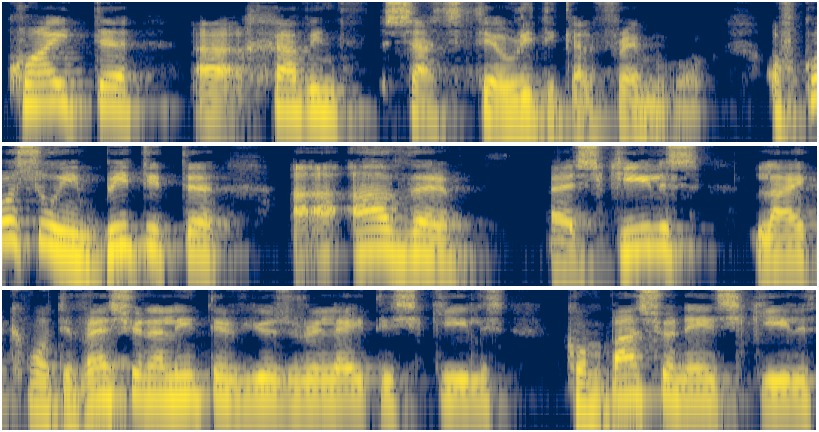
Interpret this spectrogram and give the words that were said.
quite having such theoretical framework. Of course, we embedded other skills like motivational interviews related skills, compassionate skills,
